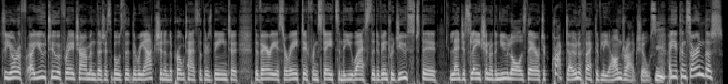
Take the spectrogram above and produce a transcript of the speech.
So you're af- are you too afraid, Charmin, that I suppose that the reaction and the protest that there's been to the various or eight different states in the US that have introduced the legislation or the new laws there to crack down effectively on drag shows? Mm. Are you concerned that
